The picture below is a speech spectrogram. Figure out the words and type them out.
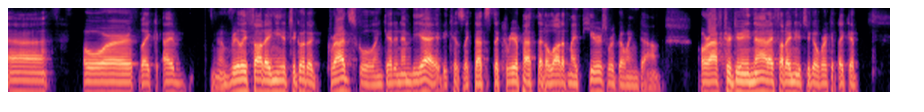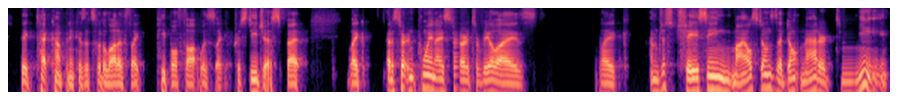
uh, or like I you know really thought i needed to go to grad school and get an mba because like that's the career path that a lot of my peers were going down. Or after doing that i thought i needed to go work at like a big tech company because it's what a lot of like people thought was like prestigious. But like at a certain point i started to realize like i'm just chasing milestones that don't matter to me.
